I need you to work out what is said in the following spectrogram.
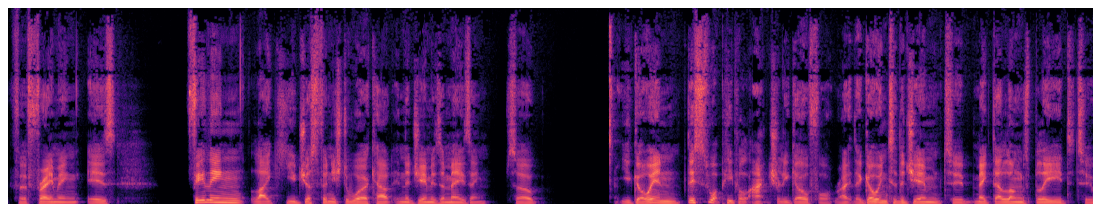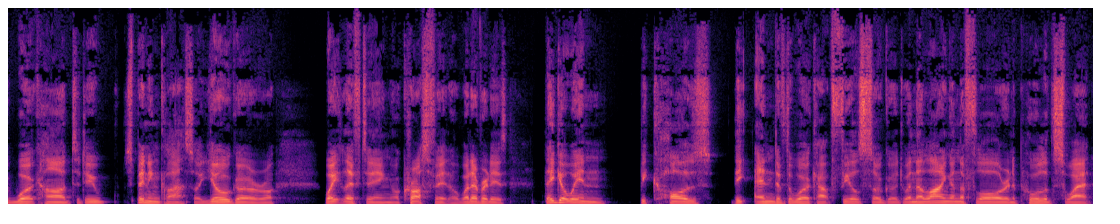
for framing is feeling like you just finished a workout in the gym is amazing. So you go in this is what people actually go for right they go into the gym to make their lungs bleed to work hard to do spinning class or yoga or weightlifting or crossfit or whatever it is they go in because the end of the workout feels so good when they're lying on the floor in a pool of sweat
